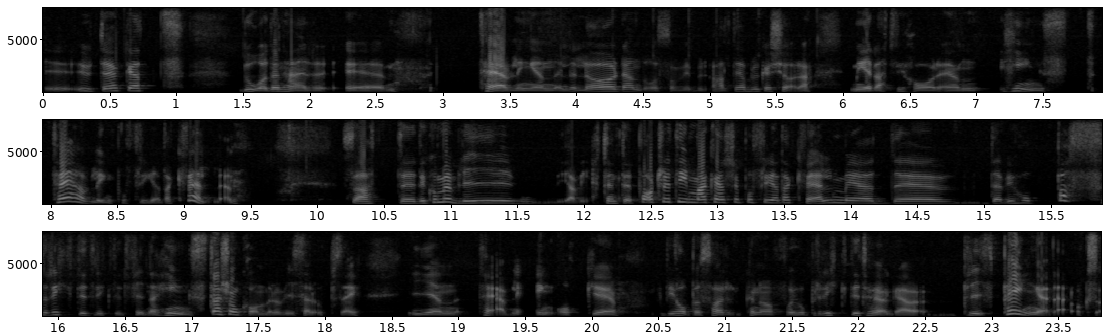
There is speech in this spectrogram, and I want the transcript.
eh, utökat då den här tävlingen, eller lördagen då som vi alltid brukar köra, med att vi har en hingsttävling på fredagskvällen. Så att det kommer bli, jag vet inte, ett par tre timmar kanske på fredag kväll med där vi hoppas riktigt, riktigt fina hingstar som kommer och visar upp sig i en tävling och vi hoppas kunna få ihop riktigt höga prispengar där också.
